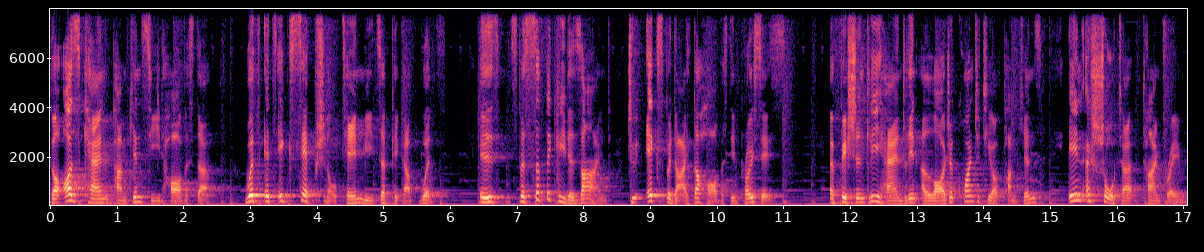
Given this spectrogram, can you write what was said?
The Özkan pumpkin seed harvester with its exceptional 10 meter pickup width, is specifically designed to expedite the harvesting process, efficiently handling a larger quantity of pumpkins in a shorter time frame.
